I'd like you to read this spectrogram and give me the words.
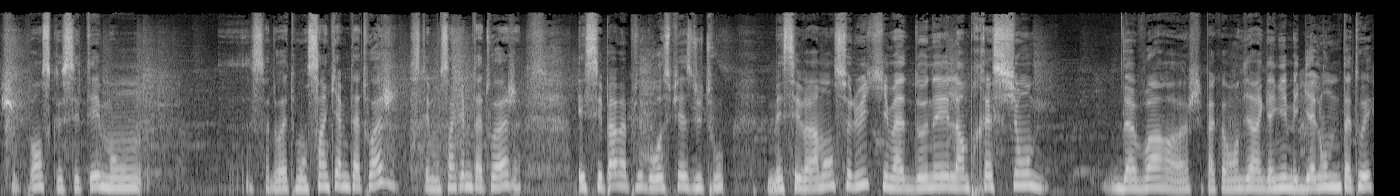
Je pense que c'était mon. Ça doit être mon cinquième tatouage. C'était mon cinquième tatouage. Et c'est pas ma plus grosse pièce du tout. Mais c'est vraiment celui qui m'a donné l'impression d'avoir, euh, je sais pas comment dire, gagné mes galons de tatouer.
